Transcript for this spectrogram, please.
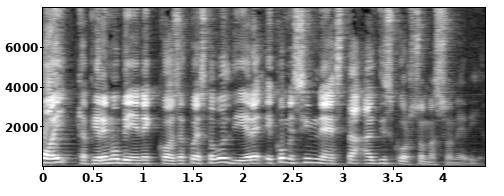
Poi capiremo bene cosa questo vuol dire e come si innesta al discorso massoneria.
